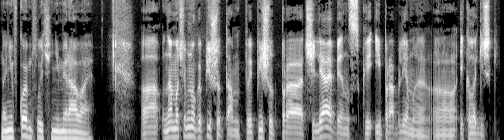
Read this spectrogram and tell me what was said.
но ни в коем случае не мировая. А, нам очень много пишут там, пишут про Челябинск и проблемы э, экологические.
